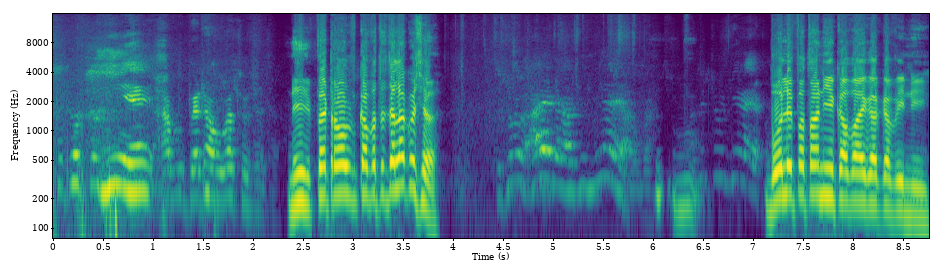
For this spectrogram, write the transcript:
पेट्रोल तो नहीं है अब बैठा होगा तो देता नहीं पेट्रोल का पता चला कुछ पेट्रोल आएगा अभी नहीं आया होगा अभी तो नहीं आया बोले पता नहीं है कब आएगा कभी नहीं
